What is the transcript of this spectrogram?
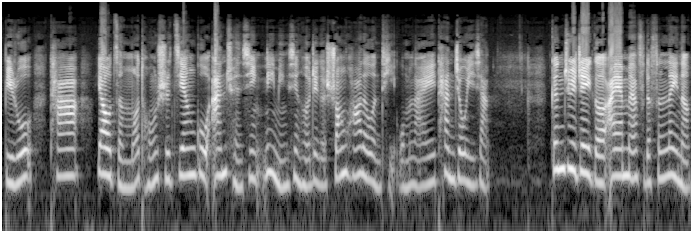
比如它要怎么同时兼顾安全性、匿名性和这个双花的问题，我们来探究一下。根据这个 IMF 的分类呢。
